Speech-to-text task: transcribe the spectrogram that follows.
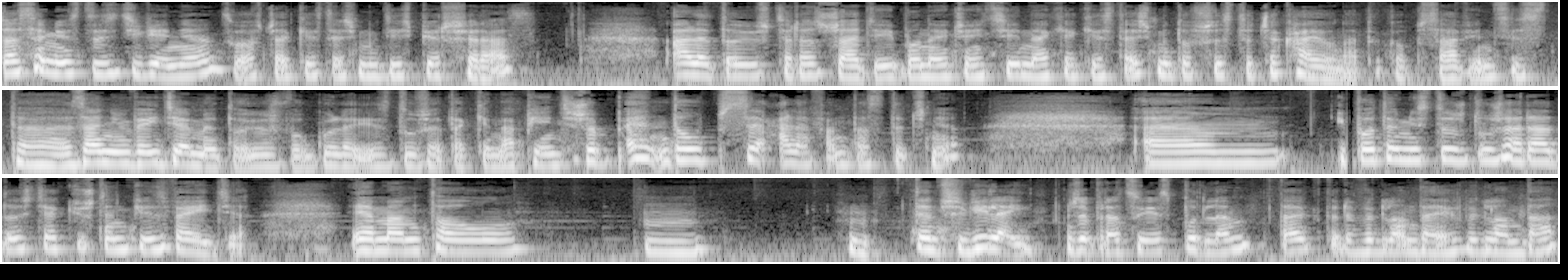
Czasem jest to zdziwienie, zwłaszcza jak jesteśmy gdzieś pierwszy raz, ale to już teraz rzadziej, bo najczęściej jednak jak jesteśmy, to wszyscy czekają na tego psa, więc jest, e, zanim wejdziemy, to już w ogóle jest duże takie napięcie, że będą psy, ale fantastycznie. Em, I potem jest też duża radość, jak już ten pies wejdzie. Ja mam tą... Mm, ten przywilej, że pracuję z pudlem, tak, który wygląda jak wygląda.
